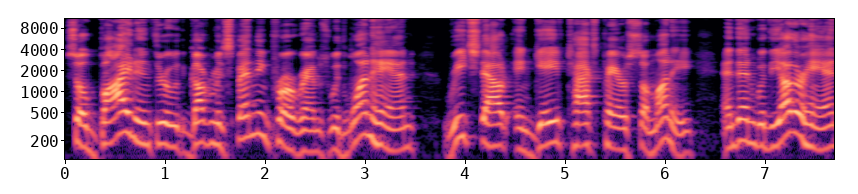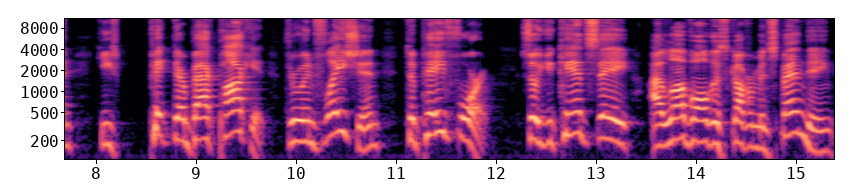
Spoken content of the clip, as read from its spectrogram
So Biden, through government spending programs, with one hand, reached out and gave taxpayers some money. And then with the other hand, he picked their back pocket through inflation to pay for it. So you can't say, I love all this government spending,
